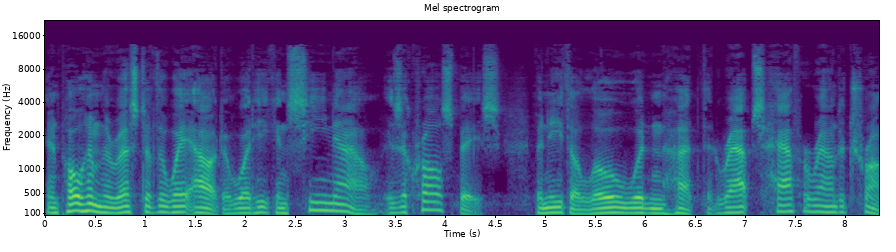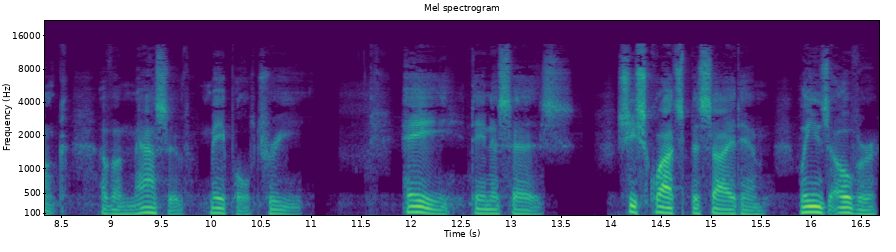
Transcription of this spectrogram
and pull him the rest of the way out of what he can see now is a crawl space beneath a low wooden hut that wraps half around a trunk of a massive maple tree. Hey, Dana says. She squats beside him, leans over,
